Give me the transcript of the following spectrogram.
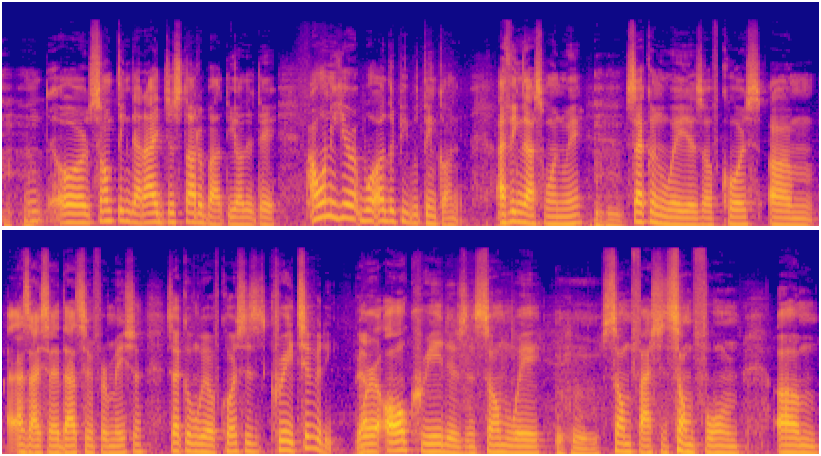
Mm-hmm. and- or something that I just thought about the other day. I want to hear what other people think on it. I think that's one way. Mm-hmm. Second way is, of course, um, as I said, that's information. Second way, of course, is creativity. Yeah. We're all creatives in some way, Mm-hmm. some fashion, some form. Um,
